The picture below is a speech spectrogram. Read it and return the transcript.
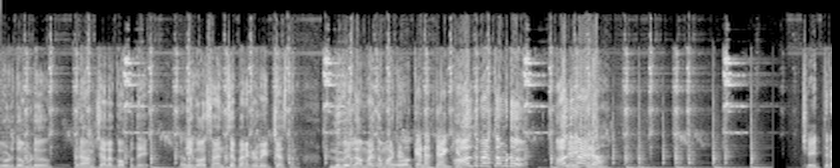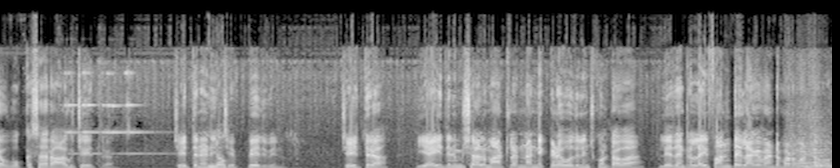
చూడు తమ్ముడు ప్రేమ చాలా గొప్పదే. నీకోసం ఎంతసేపు ఇక్కడ వెయిట్ చేస్తాను. నువ్వు వెళ్ళి అమ్మాయితో మాట్లాడు. ఓకేనా thank you all the best తమ్ముడు. చైత్ర. చైత్ర ఒక్కసారి ఆగు చైత్ర. చైత్ర నేను. చెప్పేది విను. చైత్ర ఈ ఐదు నిమిషాలు మాట్లాడి నన్ను ఇక్కడే వదిలించుకుంటావా? లేదంటే లైఫ్ అంతా ఇలాగే వెంటపడమంటావా?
